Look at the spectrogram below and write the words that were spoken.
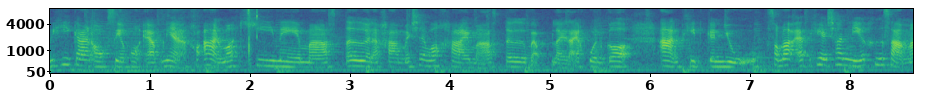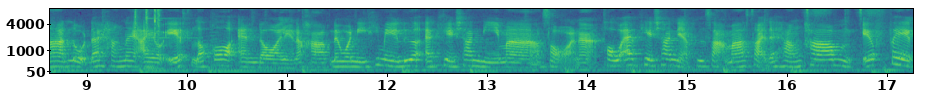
วิธีการออกเสียงของแอปเนี่ยเขาอ่านว่า Kine Master นะคะ ไม่ใช่ว่า Kai Master แบบหลาย ๆ คนก็อ่านผิดกันอยู่สำหรับแอปพลิเคชันนี้ก็คือสามารถโหลดได้ทั้งใน iOS แล้วก็ Android เลยนะคะ ในวันนี้ที่เมย์เลือกแอปพลิเคชันนี้มาสอนอะ่ะเพราะว่าแอปพลิเคชันเนี่ยคือสามารถใส่ได้ทั้งคำเอฟเฟก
